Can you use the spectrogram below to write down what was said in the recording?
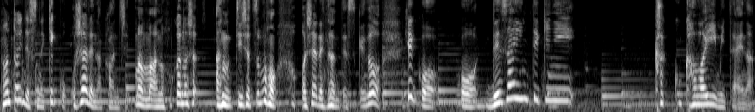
本当にですね結構おしゃれな感じ。まあまああの他のあの T シャツもおしゃれなんですけど結構こうデザイン的にかっこかわいいみたいな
